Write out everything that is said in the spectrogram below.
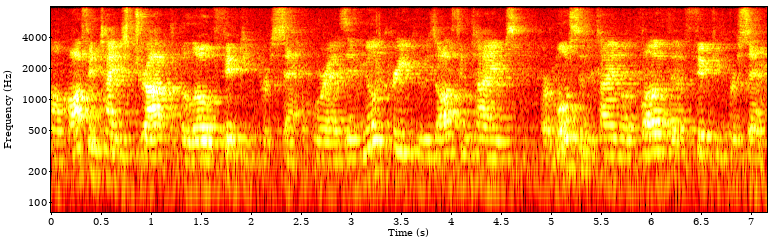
um, oftentimes dropped below 50%, whereas in Mill Creek, it was oftentimes, or most of the time, above the 50%.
